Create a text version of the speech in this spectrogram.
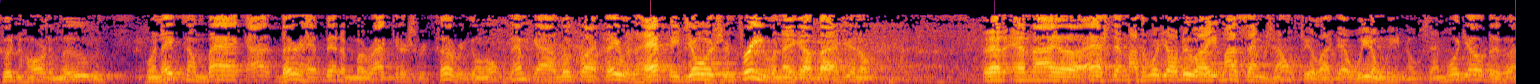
couldn't hardly move. And when they come back, I, there have been a miraculous recovery going on. Them guys looked like they was happy, joyous, and free when they got back, you know. And, and I uh, asked them, I said, what y'all do? I ate my sandwich. I don't feel like that. We don't eat no sandwich. What y'all do? I,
